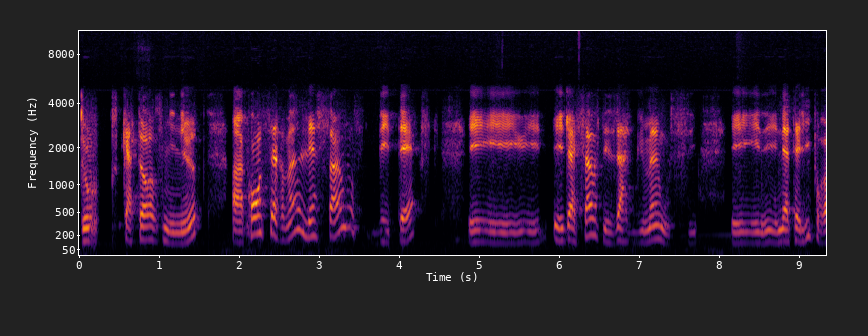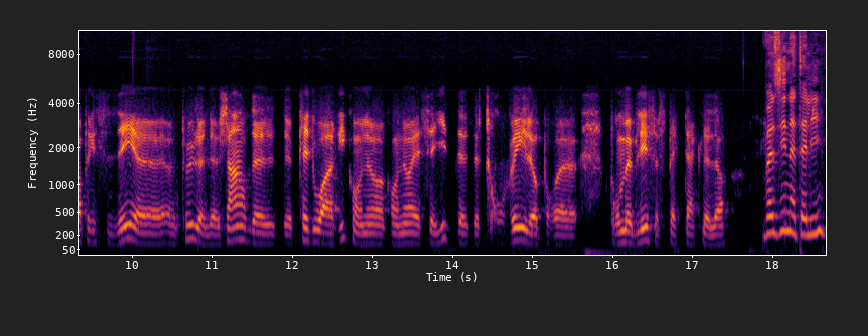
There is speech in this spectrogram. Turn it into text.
12, 14 minutes, en conservant l'essence des textes et, et, et l'essence des arguments aussi. Et, et Nathalie pourra préciser euh, un peu le, le genre de, de plaidoirie qu'on a qu'on a essayé de, de trouver là, pour, euh, pour meubler ce spectacle-là. Vas-y, Nathalie.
